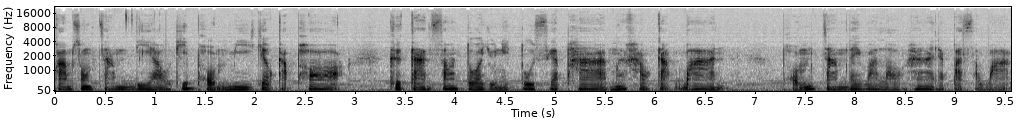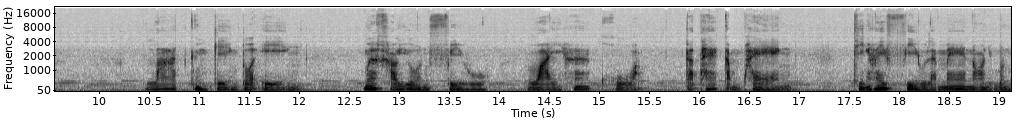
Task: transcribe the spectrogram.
ความทรงจำเดียวที่ผมมีเกี่ยวกับพ่อ คือการซ่อนตัวอยู่ในตู้เสื้อผ้าเมื่อเขากลับบ้าน ผมจำได้ว่าร้องไห้และปัสสาวะ ลาดกางเกงตัวเอง เมื่อเขาโยนฟิล วัยห้าขวบ กระแทกกำแพง ทิ้งให้ฟิลและแม่นอนอยู่บน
